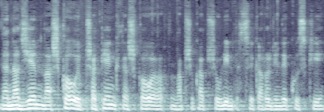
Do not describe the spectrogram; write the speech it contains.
nadziemna, szkoły, przepiękne szkoły, na przykład przy ulicy Karoliny Kuski,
